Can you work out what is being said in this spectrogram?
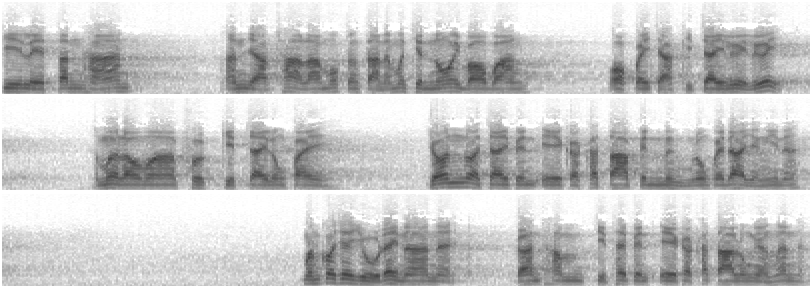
กิเลสตัณหา อันหยาบช้าลามกต่างๆนะมันจะน้อยเบาบาง ออกไปจากกิจใจเรื่อยๆ เมื่อเรามาฝึกจิตใจลงไป จนว่าใจเป็นเอกคตาเป็นหนึ่งลงไปได้อย่างนี้นะ มันก็จะอยู่ได้นานนะการทำจิตให้เป็นเอกคตาลงอย่างนั้นนะ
